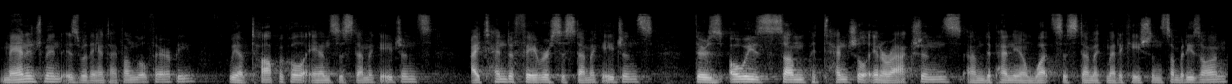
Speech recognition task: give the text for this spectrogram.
management is with antifungal therapy. We have topical and systemic agents. I tend to favor systemic agents. There's always some potential interactions um, depending on what systemic medication somebody's on,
